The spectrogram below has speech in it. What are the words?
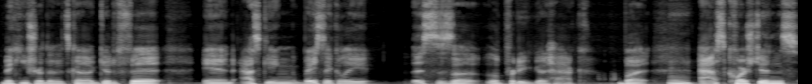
making sure that it's got a good fit, and asking basically this is a, a pretty good hack, but hmm. ask questions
